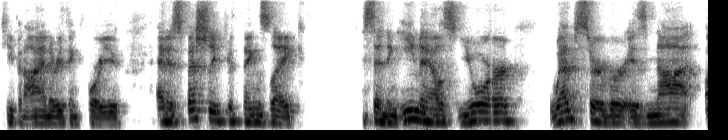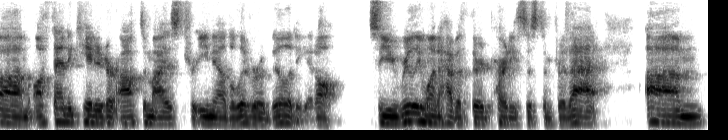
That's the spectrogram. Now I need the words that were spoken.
keep an eye on everything for you. And especially for things like sending emails, your web server is not um, authenticated or optimized for email deliverability at all. So you really want to have a third party system for that. Um,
